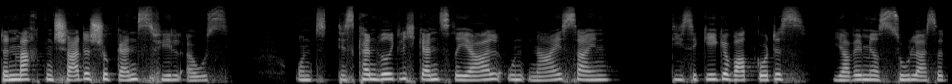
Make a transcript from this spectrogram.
dann macht ein Schatten schon ganz viel aus. Und das kann wirklich ganz real und nahe sein, diese Gegenwart Gottes, ja, wenn wir es zulassen.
